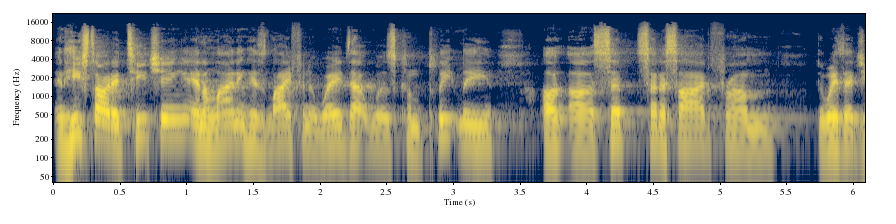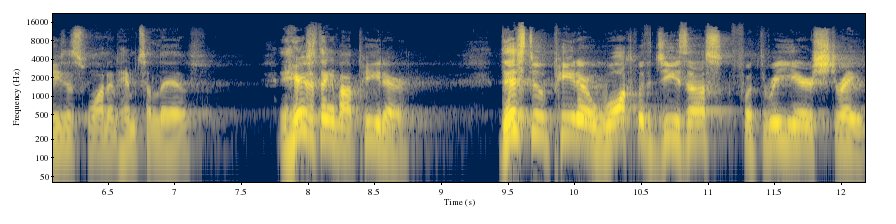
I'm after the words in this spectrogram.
and he started teaching and aligning his life in a way that was completely uh, uh, set, set aside from the way that Jesus wanted him to live. And here's the thing about Peter this dude, Peter, walked with Jesus for three years straight.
